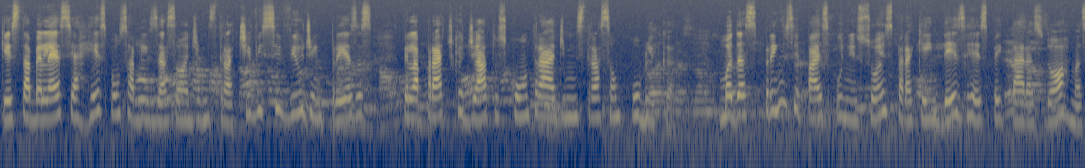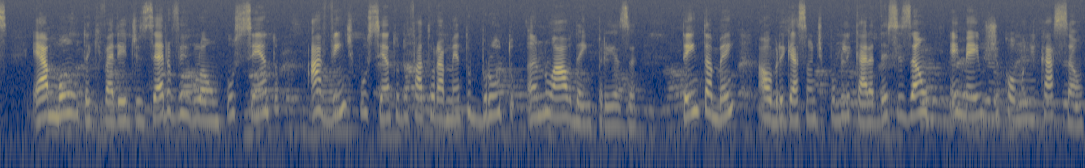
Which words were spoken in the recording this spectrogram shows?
que estabelece a responsabilização administrativa e civil de empresas pela prática de atos contra a administração pública. Uma das principais punições para quem desrespeitar as normas é a multa, que varia de 0,1% a 20% do faturamento bruto anual da empresa. Tem também a obrigação de publicar a decisão em meios de comunicação.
